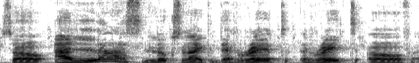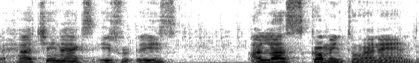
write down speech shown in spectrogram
so at last, looks like the rate rate of hatching eggs is is at last coming to an end.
